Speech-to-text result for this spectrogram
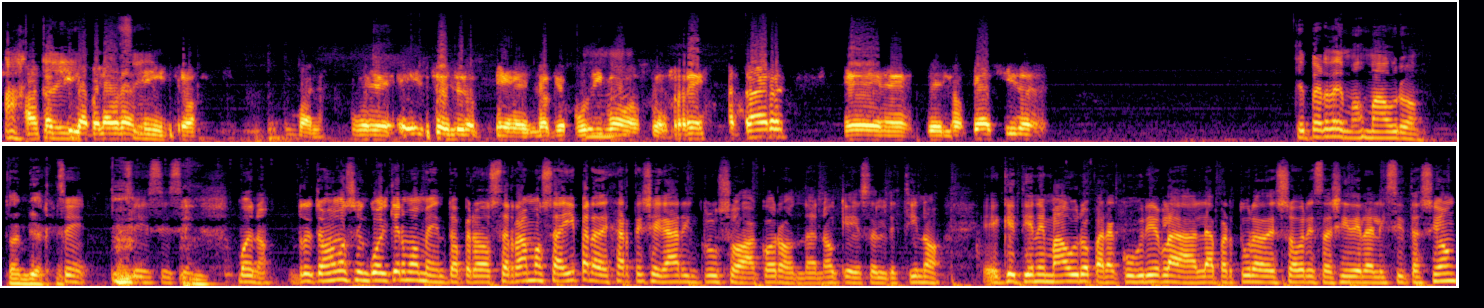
hasta, Hasta ahí. aquí la palabra Sí. del ministro. Bueno, eh, eso es lo que, lo que pudimos rescatar eh, de lo que ha sido Te perdemos, Mauro. Está en viaje. Sí, sí, sí, sí. Bueno, retomamos en cualquier momento, pero cerramos ahí para dejarte llegar incluso a Coronda, ¿no? Que es el destino eh, que tiene Mauro para cubrir la, la apertura de sobres allí de la licitación.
